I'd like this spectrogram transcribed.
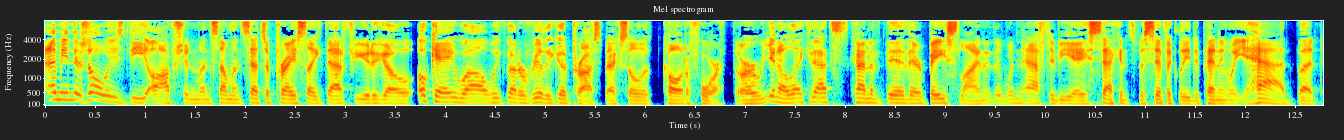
I mean, there's always the option when someone sets a price like that for you to go, okay, well, we've got a really good prospect, so we'll call it a fourth. Or, you know, like that's kind of the, their baseline. It wouldn't have to be a second specifically, depending what you had. But,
